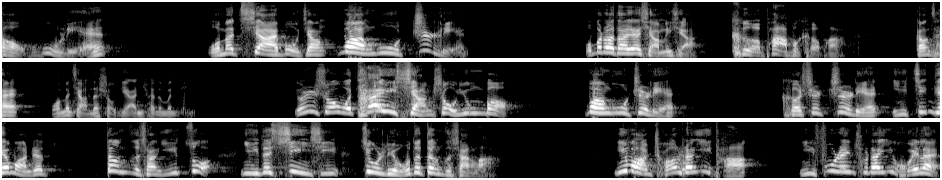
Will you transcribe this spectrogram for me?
到互联，我们下一步将万物智联。我不知道大家想没想，可怕不可怕？刚才我们讲的手机安全的问题，有人说我太享受拥抱万物智联。可是智联，你今天往这凳子上一坐，你的信息就留在凳子上了。你往床上一躺，你夫人出来一回来，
